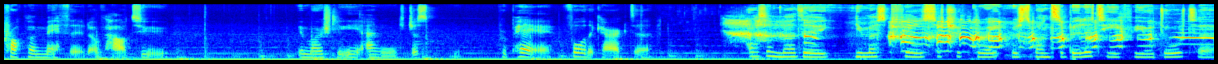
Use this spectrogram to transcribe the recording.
proper method of how to emotionally and just prepare for the character. As a mother, you must feel such a great responsibility for your daughter.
